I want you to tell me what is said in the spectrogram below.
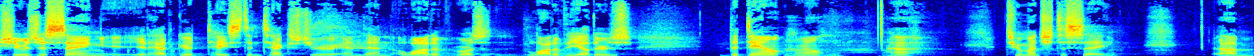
she was just saying it had good taste and texture, and then a lot of was lot of the others the down, well, uh, too much to say. Um,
